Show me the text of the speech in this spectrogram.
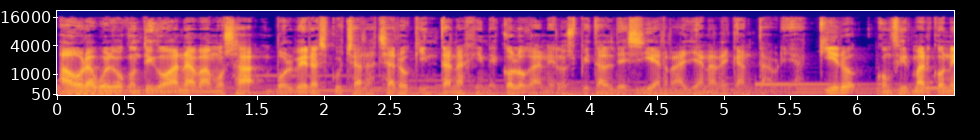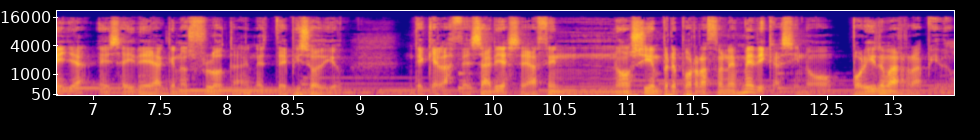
Ahora vuelvo contigo, Ana. Vamos a volver a escuchar a Charo Quintana, ginecóloga en el Hospital de Sierra Llana de Cantabria. Quiero confirmar con ella esa idea que nos flota en este episodio de que las cesáreas se hacen no siempre por razones médicas, sino por ir más rápido?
